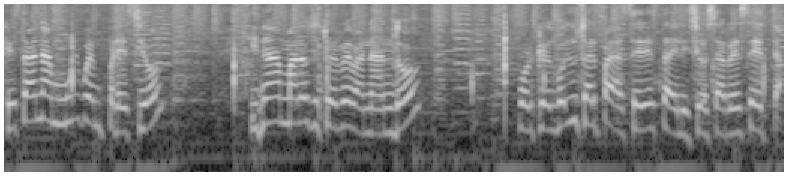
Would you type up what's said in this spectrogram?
que están a muy buen precio y nada más los estoy rebanando porque los voy a usar para hacer esta deliciosa receta.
